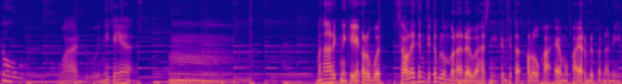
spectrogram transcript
Tuh. Waduh, ini kayaknya hmm, menarik nih kayaknya kalau buat soalnya kan kita belum pernah ada bahas nih kan kita kalau UKM UKR udah pernah nih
